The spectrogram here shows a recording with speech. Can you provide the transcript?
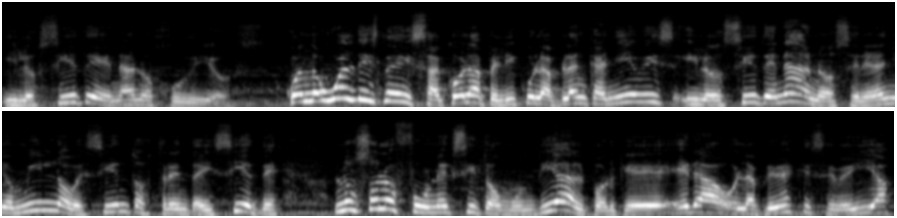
y los siete enanos judíos. Cuando Walt Disney sacó la película Blancanieves y los siete enanos en el año 1937, no solo fue un éxito mundial, porque era la primera vez que se veía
